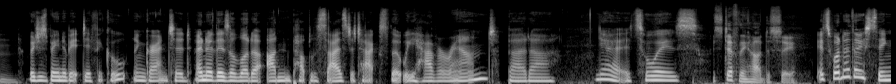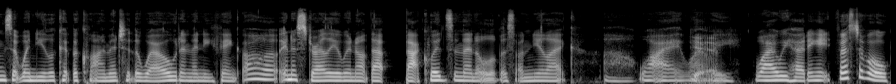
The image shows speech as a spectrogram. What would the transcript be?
Mm. which has been a bit difficult. And granted, I know there's a lot of unpublicised attacks that we have around, but uh, yeah, it's always It's definitely hard to see. it's one of those things that when you look at the climate of the world and then you think, oh, in Australia we're not that backwards, and then all of a sudden you're like, oh, why, why Yeah. are we, why are we hurting it? First of all,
